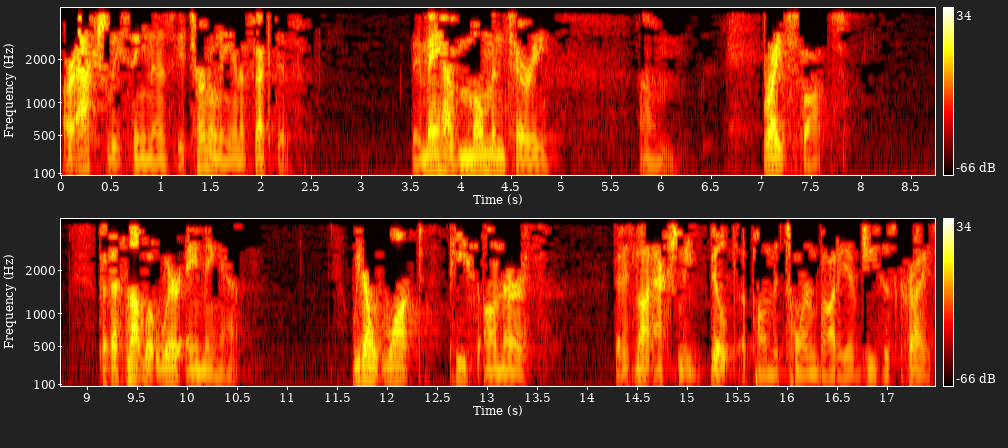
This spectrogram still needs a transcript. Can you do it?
are actually seen as eternally ineffective. They may have momentary um, bright spots, but that's not what we're aiming at. We don't want peace on earth that is not actually built upon the torn body of Jesus Christ.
